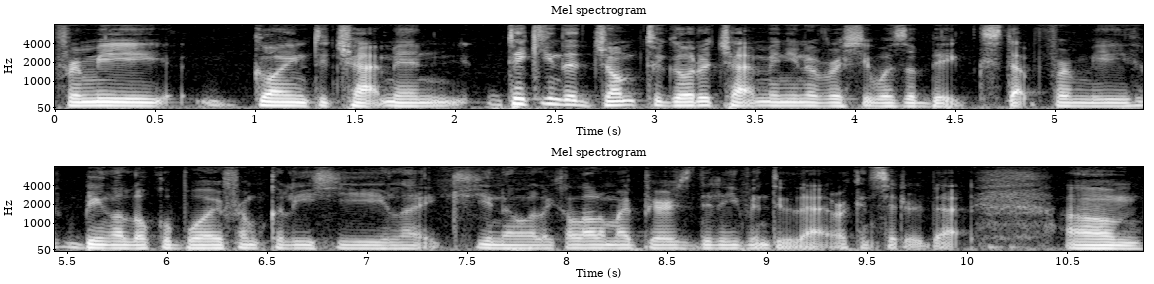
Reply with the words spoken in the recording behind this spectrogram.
for me, going to Chapman, taking the jump to go to Chapman University was a big step for me. Being a local boy from Kalihi, like you know, like a lot of my peers didn't even do that or considered that. Um,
